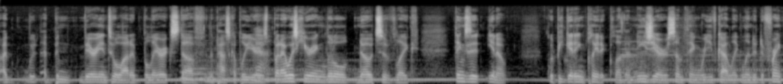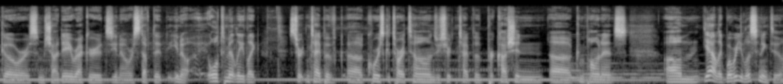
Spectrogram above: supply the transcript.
I, have been very into a lot of Balearic stuff in the past couple of years. Yeah. But I was hearing little notes of like things that you know would be getting played at Club Amnesia or something, where you've got like Linda Di Franco or some Sade records, you know, or stuff that you know ultimately like certain type of uh, chorus guitar tones or certain type of percussion uh, components. Um, yeah, like what were you listening to?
